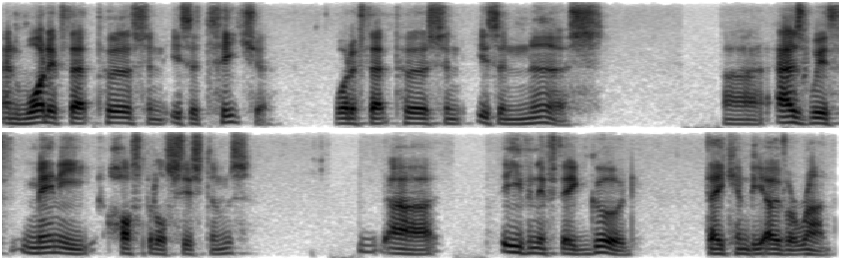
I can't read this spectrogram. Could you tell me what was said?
And what if that person is a teacher? What if that person is a nurse? Uh, as with many hospital systems, uh, even if they're good, they can be overrun.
